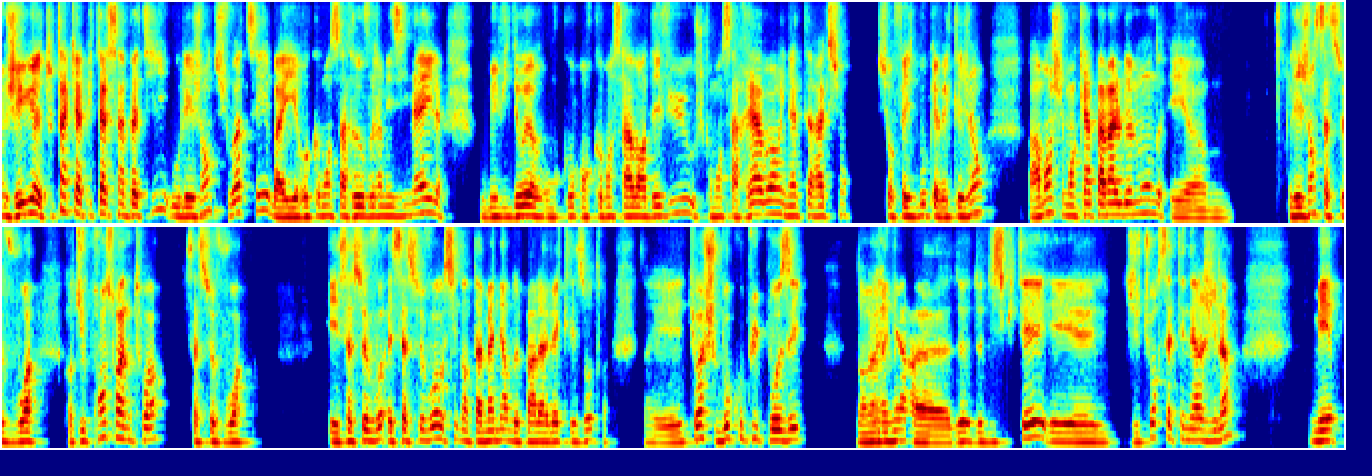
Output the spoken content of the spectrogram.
j'ai eu tout un capital sympathie où les gens, tu vois, tu sais, bah, ils recommencent à réouvrir mes emails, où mes vidéos, on, on commence à avoir des vues, où je commence à réavoir une interaction sur Facebook avec les gens. Apparemment, j'ai manqué à pas mal de monde. Et, les gens, ça se voit. Quand tu prends soin de toi, ça se voit. Et ça se voit, et ça se voit aussi dans ta manière de parler avec les autres. Et tu vois, je suis beaucoup plus posé dans ma manière euh, de, discuter et j'ai toujours cette énergie-là. Mais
